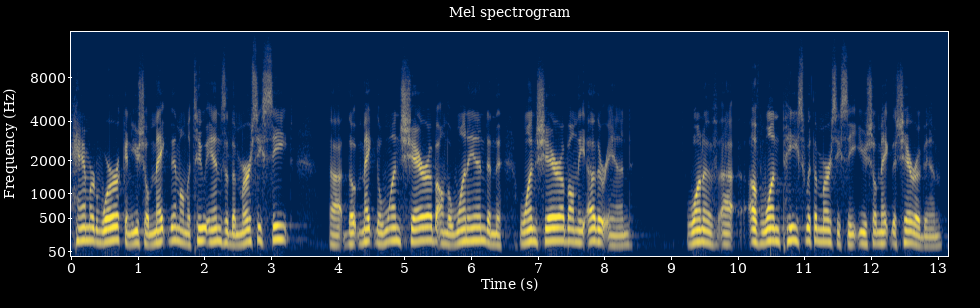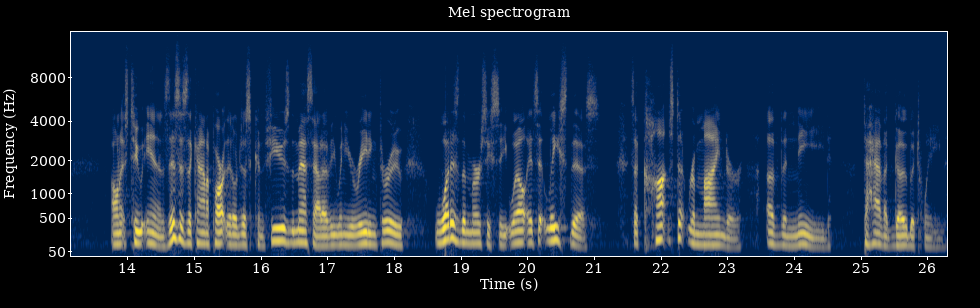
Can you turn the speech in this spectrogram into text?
hammered work, and you shall make them on the two ends of the mercy seat. Uh, the, make the one cherub on the one end and the one cherub on the other end, one of, uh, of one piece with the mercy seat. You shall make the cherubim on its two ends. This is the kind of part that'll just confuse the mess out of you when you're reading through. What is the mercy seat? Well, it's at least this it's a constant reminder of the need to have a go between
